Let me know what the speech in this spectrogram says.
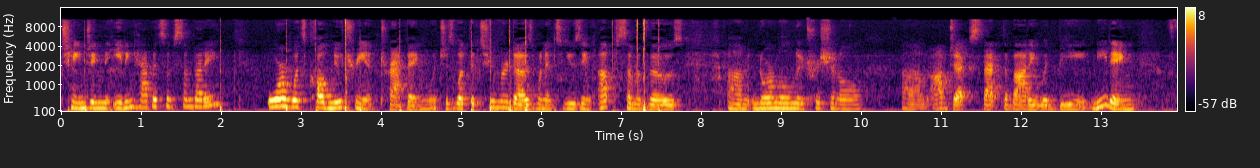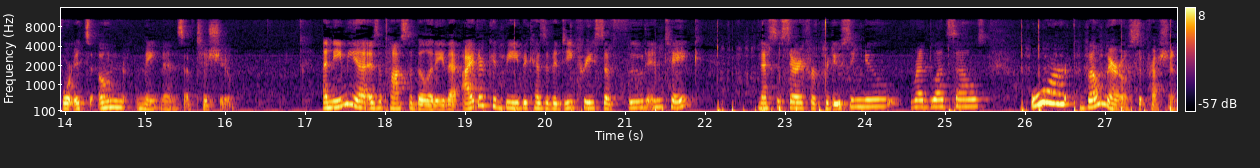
changing the eating habits of somebody, or what's called nutrient trapping, which is what the tumor does when it's using up some of those um, normal nutritional um, objects that the body would be needing for its own maintenance of tissue. Anemia is a possibility that either could be because of a decrease of food intake necessary for producing new red blood cells or bone marrow suppression.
